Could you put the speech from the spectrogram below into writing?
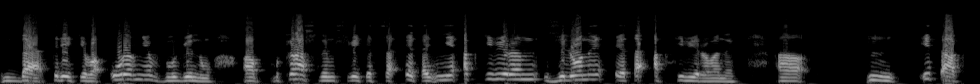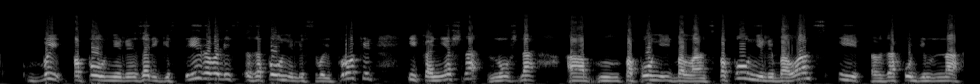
до третьего уровня в глубину. А красным светятся это не активированы, зеленые это активированы. Итак, вы пополнили, зарегистрировались, заполнили свой профиль и, конечно, нужно а, пополнить баланс. Пополнили баланс и заходим на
